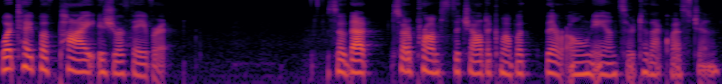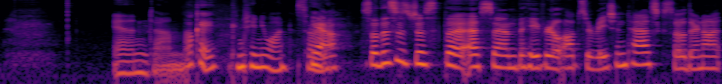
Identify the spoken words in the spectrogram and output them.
What type of pie is your favorite? So that sort of prompts the child to come up with their own answer to that question. And um, okay, continue on. Sorry. Yeah. So this is just the SM behavioral observation task. So they're not,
